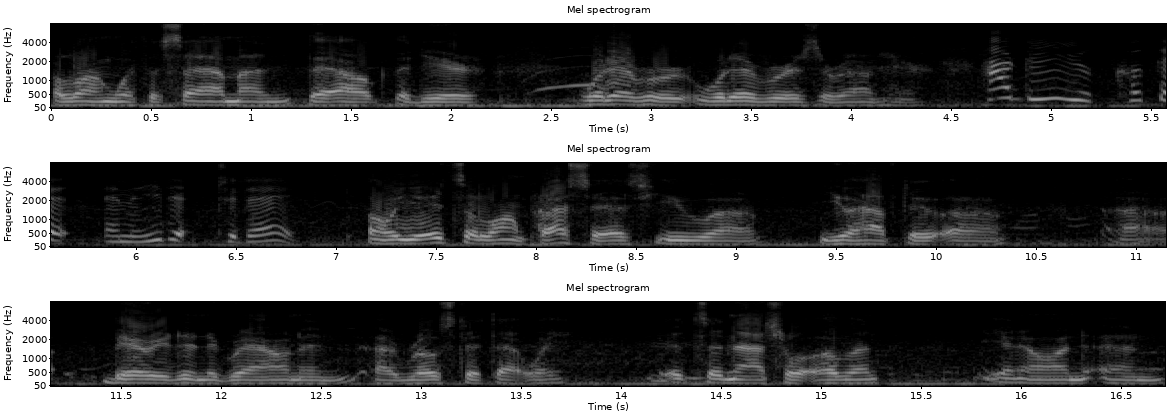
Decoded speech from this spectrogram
along with the salmon, the elk, the deer, whatever, whatever is around here. How do you cook it and eat it today? Oh, yeah, it's a long process. You, uh, you have to uh, uh bury it in the ground and uh, roast it that way. Mm -hmm. It's a natural oven, you know, and, and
